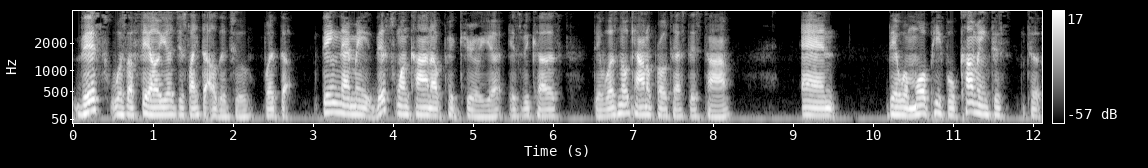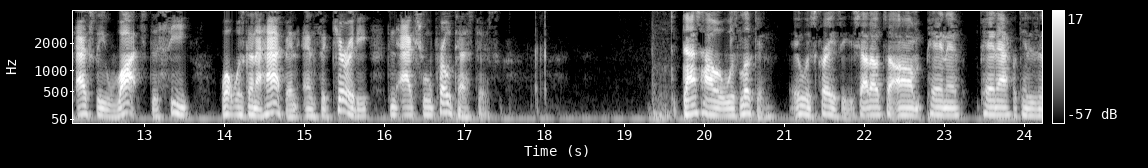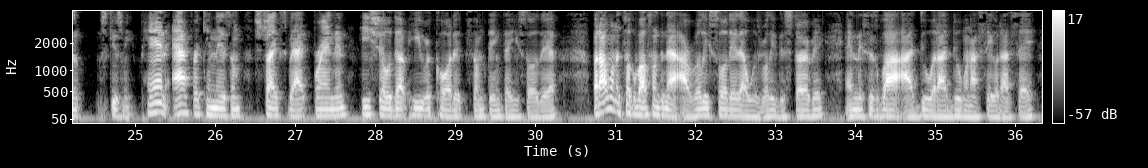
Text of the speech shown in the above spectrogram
This was a failure, just like the other two. But the thing that made this one kind of peculiar is because there was no counter protest this time. And there were more people coming to, to actually watch to see what was going to happen and security than actual protesters that's how it was looking. It was crazy. Shout out to um Pan Pan Africanism, excuse me, Pan Africanism Strikes Back. Brandon, he showed up. He recorded some things that he saw there. But I want to talk about something that I really saw there that was really disturbing, and this is why I do what I do when I say what I say.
